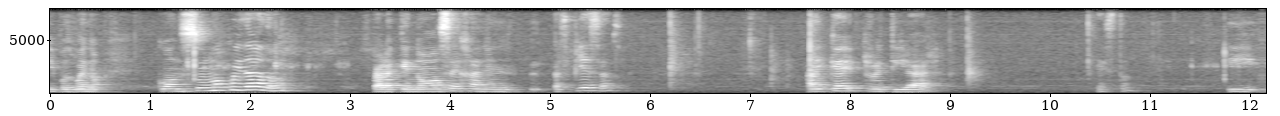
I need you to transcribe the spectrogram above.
Y pues bueno, con sumo cuidado para que no se jalen las piezas hay que retirar esto y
